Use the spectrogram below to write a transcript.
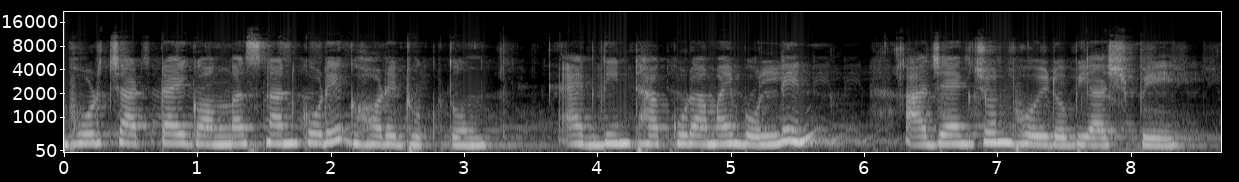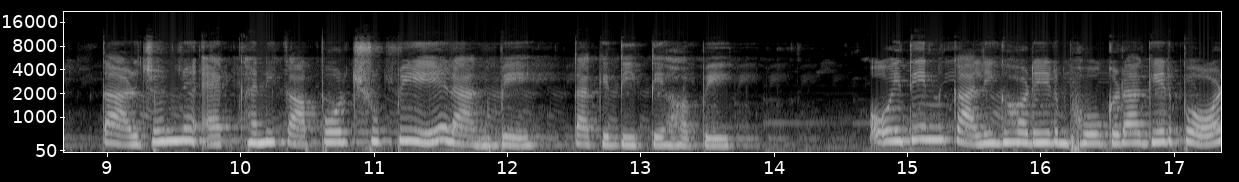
ভোর চারটায় গঙ্গা স্নান করে ঘরে ঢুকতুম। একদিন ঠাকুর আমায় বললেন, আজ একজন ভৈরবী আসবে। তার জন্য একখানি কাপড় ছুপিয়ে রাখবে, তাকে দিতে হবে। ওই দিন কালীঘরের ভোগরাগের পর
